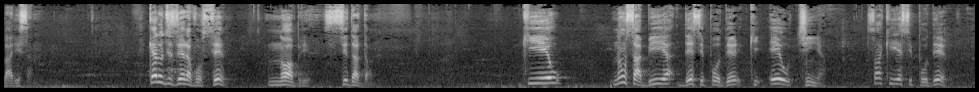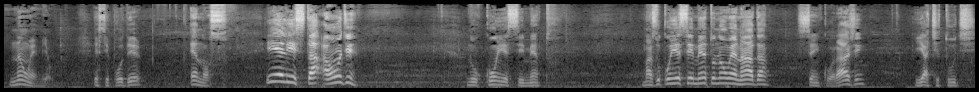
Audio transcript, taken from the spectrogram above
Larissa. Quero dizer a você, nobre cidadão, que eu não sabia desse poder que eu tinha. Só que esse poder não é meu. Esse poder é nosso. E ele está aonde? No conhecimento. Mas o conhecimento não é nada sem coragem e atitude.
